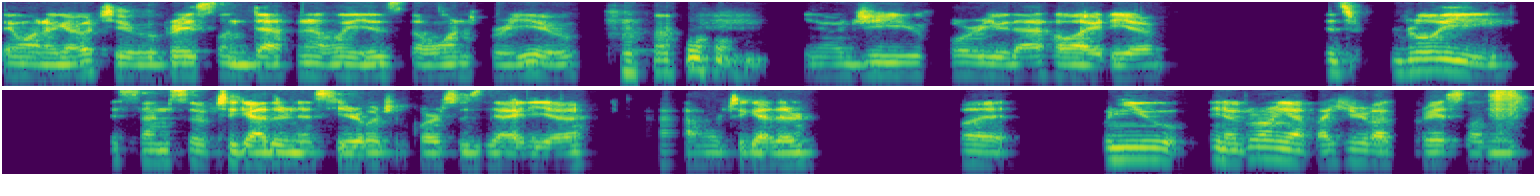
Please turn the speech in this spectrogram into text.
they want to go to, Graceland definitely is the one for you. you know, GU for you, that whole idea. It's really a sense of togetherness here, which of course is the idea, power together. But when you, you know, growing up, I hear about Graceland,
